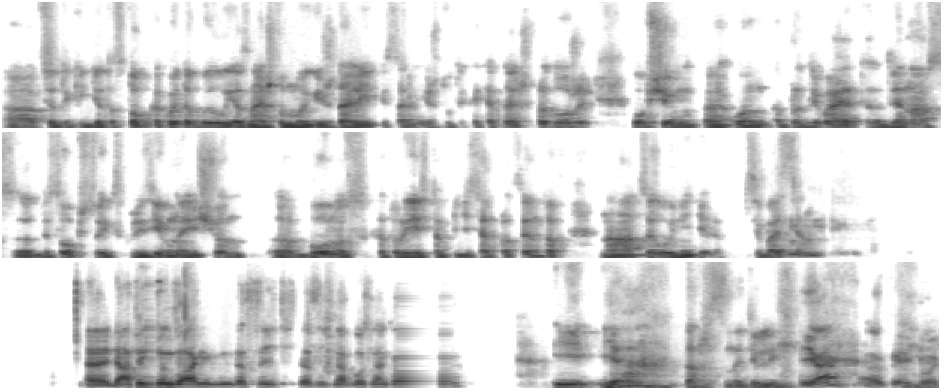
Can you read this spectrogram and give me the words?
э, все-таки где-то стоп какой-то был. Я знаю, что многие ждали и писали, и ждут, и хотят дальше продолжить. В общем, э, он продлевает для нас, для сообщества эксклюзивно еще э, бонус, который есть там 50% на целую неделю. Себастьян? Äh, darf ich schon sagen, dass ich, dass ich nach Russland komme? И ja, darfst natürlich. Ja? Okay, gut.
